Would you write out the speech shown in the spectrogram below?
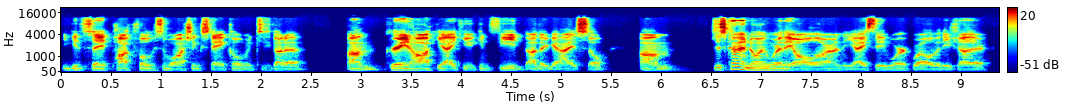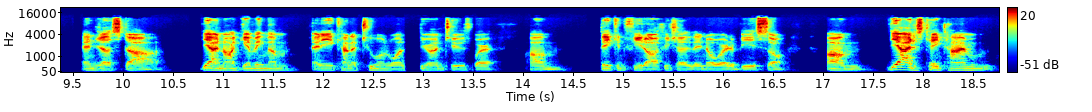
you could say puck focus and watching Stankoven because he's got a um, great hockey IQ, can feed other guys. So um, just kind of knowing where they all are on the ice, they work well with each other, and just uh, yeah, not giving them any kind of two on one, three on twos where um, they can feed off each other. They know where to be. So um, yeah, just take time,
